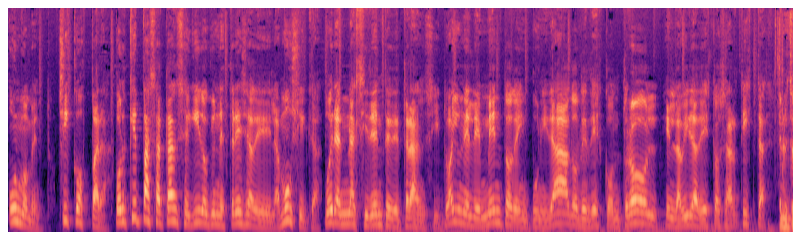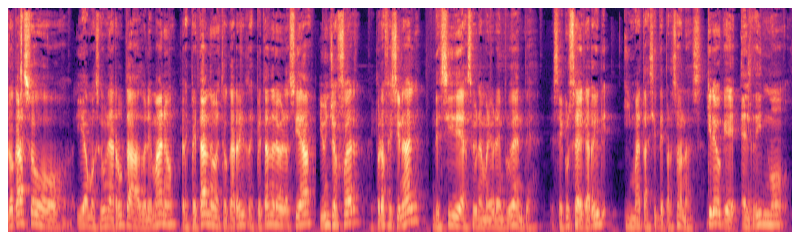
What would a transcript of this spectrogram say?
un momento. Chicos, para. ¿Por qué pasa tan seguido que una estrella de la música muera en un accidente de tránsito? ¿Hay un elemento de impunidad o de descontrol en la vida de estos artistas? En nuestro caso, íbamos en una ruta a doble mano, respetando nuestro carril, respetando la velocidad, y un chofer profesional decide hacer una maniobra imprudente. Se cruza de carril y mata a siete personas. Creo que el ritmo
